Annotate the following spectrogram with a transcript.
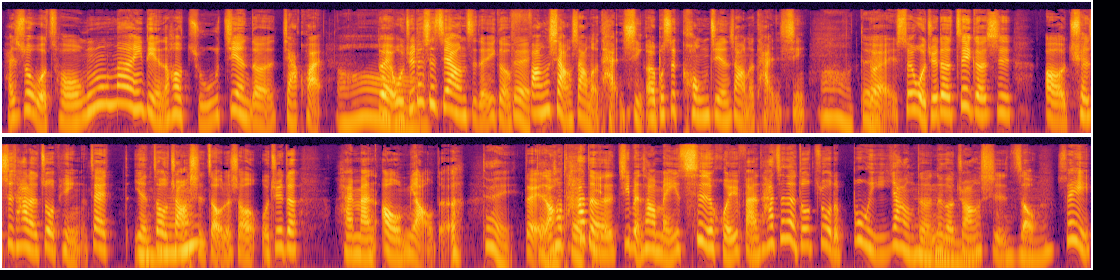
还是说我从慢一点，然后逐渐的加快？哦，对，我觉得是这样子的一个方向上的弹性，而不是空间上的弹性。哦，对，对，所以我觉得这个是呃诠释他的作品在演奏装饰奏的时候，嗯、我觉得。还蛮奥妙的，对对，然后他的基本上每一次回返，他真的都做的不一样的那个装饰走，嗯、所以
